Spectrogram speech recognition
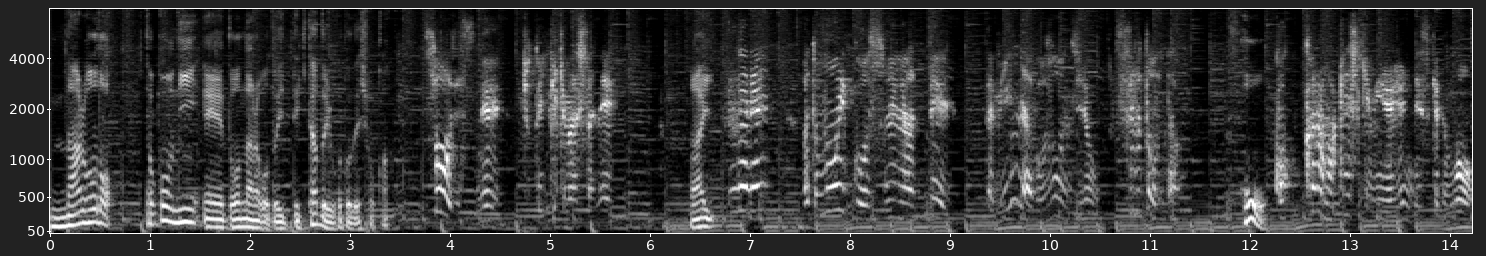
なるほど。そこに、えーっと、女の子と行ってきたということでしょうか？そうですねちょっと行ってきましたねはい。でねあともう一個おすすめがあってみんなご存知のスルトンタンほう。こっからも景色見れるんですけども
